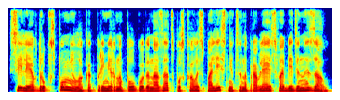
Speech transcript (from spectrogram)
Селия вдруг вспомнила, как примерно полгода назад спускалась по лестнице, направляясь в обеденный зал.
